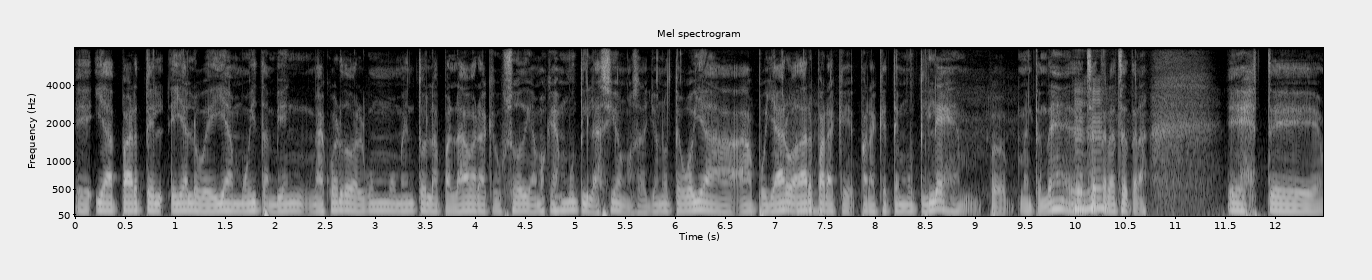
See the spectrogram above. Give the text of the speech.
eh, y aparte el- ella lo veía muy también, me acuerdo de algún momento la palabra que usó, digamos que es mutilación, o sea, yo no te voy a, a apoyar o a dar para que para que te mutiles, ¿me entendés? Etcétera, etcétera. Este,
